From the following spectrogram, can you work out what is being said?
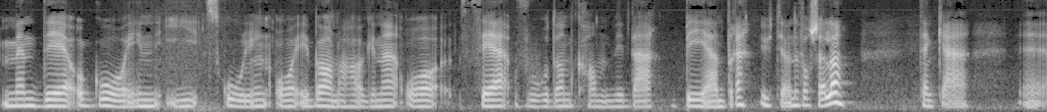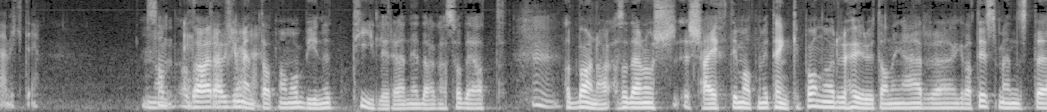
Men det å gå inn i skolen og i barnehagene og se hvordan kan vi der bedre utjevne forskjeller, tenker jeg eh, er viktig. Man, og da er argumentet at man må begynne tidligere enn i dag. altså Det at, mm. at altså det er noe skeivt i måten vi tenker på når høyere utdanning er uh, gratis, mens det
